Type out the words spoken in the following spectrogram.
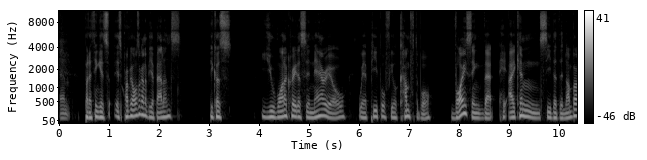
Um, But I think it's it's probably also going to be a balance because you want to create a scenario where people feel comfortable voicing that hey, I can see that the number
